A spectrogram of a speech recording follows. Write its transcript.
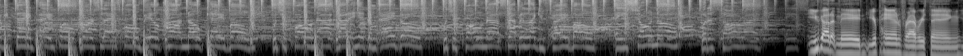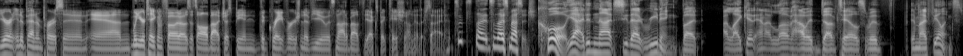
everything paid for. First, last phone bill, car, no cable. With your phone out, gotta hit them angles. With your phone out, snapping like you Fabo. And you showing off, but it's alright. You got it made. You're paying for everything. You're an independent person, and when you're taking photos, it's all about just being the great version of you. It's not about the expectation on the other side. It's it's, it's a nice message. Cool. Yeah, I did not see that reading, but I like it and I love how it dovetails with In My Feelings.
